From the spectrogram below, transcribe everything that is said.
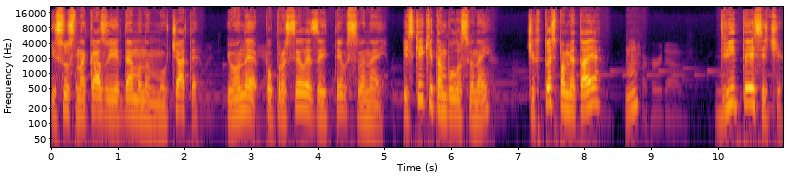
Ісус наказує демонам мовчати, і вони попросили зайти в свиней. І скільки там було свиней? Чи хтось пам'ятає? Дві тисячі.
